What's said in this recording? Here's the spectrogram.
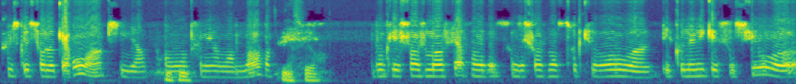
plus que sur le carreau, hein, qui ont Mhm. entraîné énormément de morts. Bien sûr. Donc les changements à faire sont, sont des changements structuraux, euh, économiques et sociaux euh,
